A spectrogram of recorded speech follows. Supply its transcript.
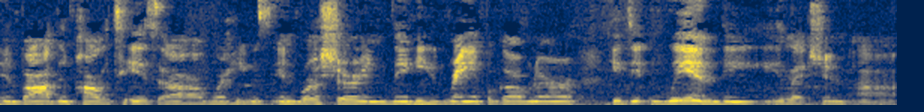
involved in politics, uh, where he was in Russia and then he ran for governor. He didn't win the election. Uh,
